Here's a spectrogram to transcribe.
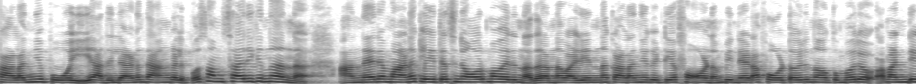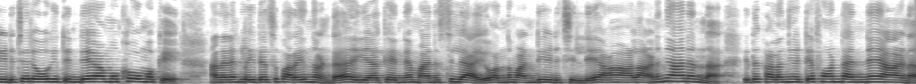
കളഞ്ഞു പോയി. അതിലാണ് താങ്കൾ ഇപ്പോൾ സംസാരിക്കുന്നതെന്ന്. അന്നേരമാണ് ക്ലീറ്റസിന് ഓർമ്മ വരുന്നത്. അന്ന് വഴിയിൽ നിന്ന് കളഞ്ഞു കിട്ടിയ ഫോണും പിന്നീട് ആ ഫോട്ടോയിൽ നോക്കുമ്പോൾ വണ്ടി ഇടിച്ച രോഹിത്തിന്റെ ആ മുഖവുമൊക്കെ അന്നേരം ക്ലീറ്റസ് പറയുന്നുണ്ട് ഇയാൾക്ക് എന്നെ മനസ്സിലായോ? അന്ന് വണ്ടി ഇടിച്ചില്ലേ? ആ ആളാണ് ഞാനെന്ന്. ഇത് കളഞ്ഞു കിട്ടിയ ഫോൺ തന്നെയാണ്.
